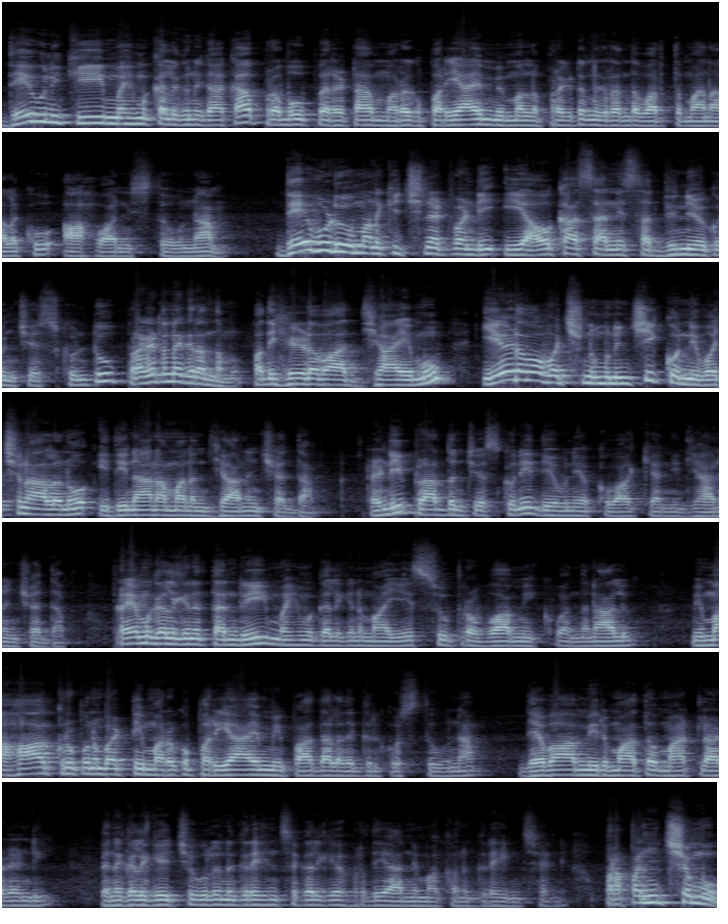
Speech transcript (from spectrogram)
దేవునికి మహిమ కలుగును గాక. ప్రభు పెరట మరొక పర్యాయం మిమ్మల్ని ప్రకటన గ్రంథ వర్తమానాలకు ఆహ్వానిస్తూ ఉన్నాం. దేవుడు మనకిచ్చినటువంటి ఈ అవకాశాన్ని సద్వినియోగం చేసుకుంటూ ప్రకటన గ్రంథము పదిహేడవ అధ్యాయము ఏడవ వచనము నుంచి కొన్ని వచనాలను ఈ దినాన మనం ధ్యానం చేద్దాం. రండి ప్రార్థన చేసుకుని దేవుని యొక్క వాక్యాన్ని ధ్యానం చేద్దాం. ప్రేమ కలిగిన తండ్రి మహిమ కలిగిన మా యేసు ప్రభువా మీకు వందనాలు. మీ మహాకృపను బట్టి మరొక పర్యాయం మీ పాదాల దగ్గరికి వస్తూ ఉన్నాం. దేవా మీరు మాతో మాట్లాడండి. వినగలిగే చెవులను గ్రహించగలిగే హృదయాన్ని మాకు అనుగ్రహించండి. ప్రపంచము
